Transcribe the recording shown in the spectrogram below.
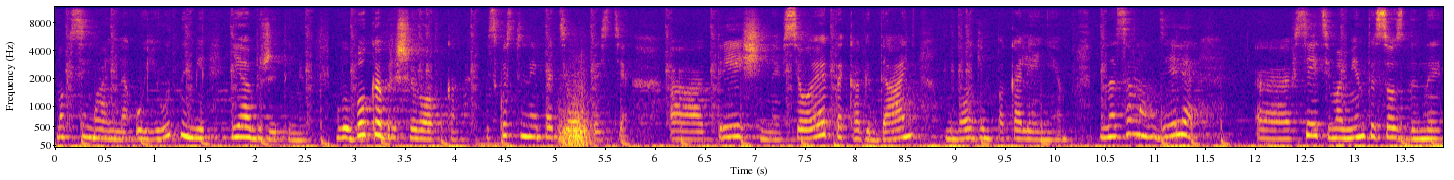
максимально уютными и обжитыми. Глубокая брошировка, искусственные потертости, а, трещины – все это как дань многим поколениям. Но на самом деле все эти моменты созданы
